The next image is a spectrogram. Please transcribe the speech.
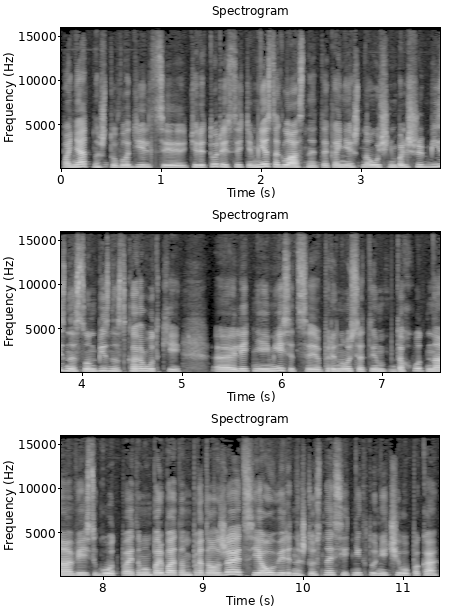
понятно, что владельцы территории с этим не согласны. Это, конечно, очень большой бизнес, он бизнес короткий. Э, летние месяцы приносят им доход на весь год. Поэтому борьба там продолжается. Я уверена, что сносить никто ничего пока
